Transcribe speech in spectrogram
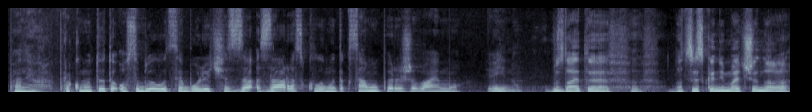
Пане Ігоре, прокоментуйте особливо це боляче за зараз, коли ми так само переживаємо війну. Ви знаєте, нацистська Німеччина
